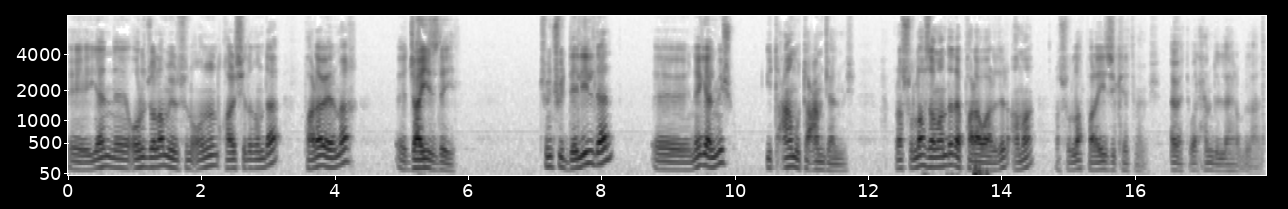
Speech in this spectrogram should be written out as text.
e, yen e, oruç olamıyorsun onun karşılığında para vermek e, caiz değil. Çünkü delilden e, ne gelmiş? İt'amu tu'am gelmiş. Resulullah zamanında da para vardır ama Resulullah parayı zikretmemiş. Evet velhamdülillahi rabbil alemin.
